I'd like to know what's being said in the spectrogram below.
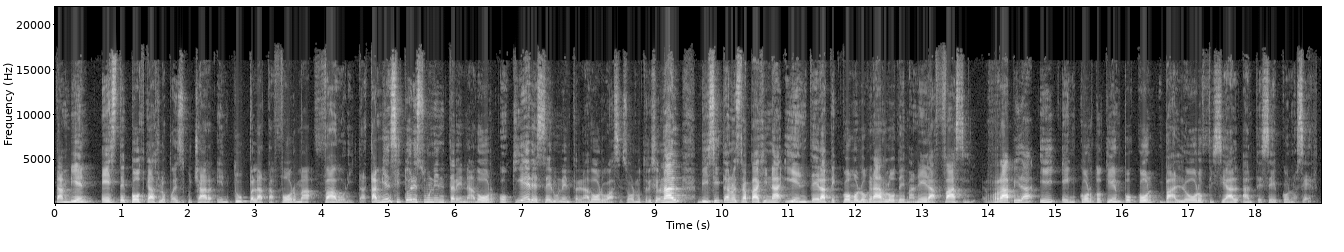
también este podcast lo puedes escuchar en tu plataforma favorita. También si tú eres un entrenador o quieres ser un entrenador o asesor nutricional, visita nuestra página y entérate cómo lograrlo de manera fácil, rápida y en corto tiempo con valor oficial ante SEP Conocer.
